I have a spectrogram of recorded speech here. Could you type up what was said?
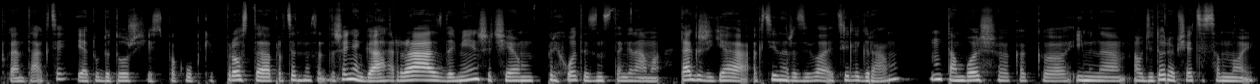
ВКонтакте, и оттуда тоже есть покупки. Просто процентное соотношение гораздо меньше, чем приход из Инстаграма. Также я активно развиваю Телеграм, ну, там больше как э, именно аудитория общается со мной.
